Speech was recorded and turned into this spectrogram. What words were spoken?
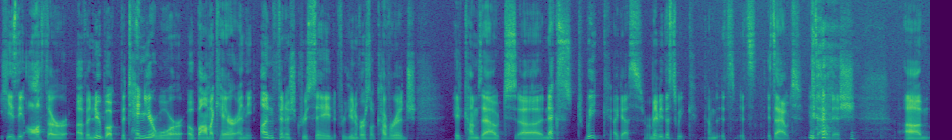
he's the author of a new book, The 10 Year War Obamacare and the Unfinished Crusade for Universal Coverage. It comes out uh, next week, I guess, or maybe this week. It's, it's, it's out. It's out-ish. um,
